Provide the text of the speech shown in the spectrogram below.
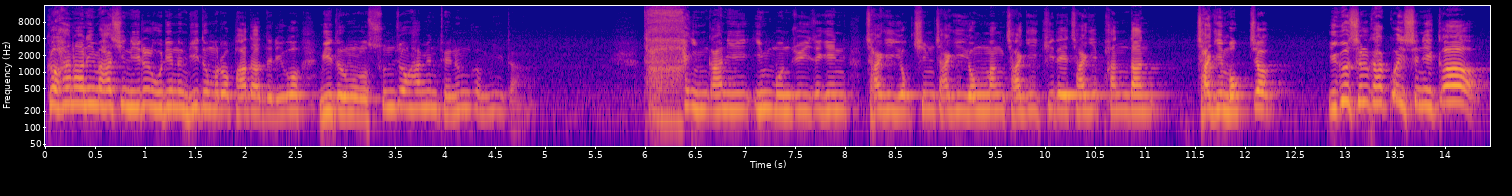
그 하나님 하신 일을 우리는 믿음으로 받아들이고 믿음으로 순종하면 되는 겁니다. 다 인간이 인본주의적인 자기 욕심, 자기 욕망, 자기 기대, 자기 판단, 자기 목적 이것을 갖고 있으니까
